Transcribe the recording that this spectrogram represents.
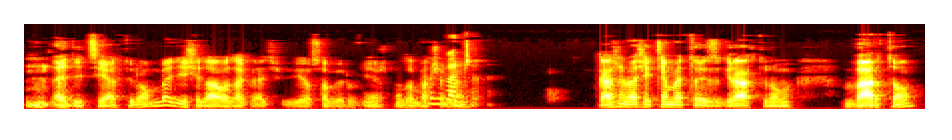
edycja, którą będzie się dało zagrać dwie osoby również. No zobaczymy. zobaczymy. W każdym razie Kemet to jest gra, którą warto,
